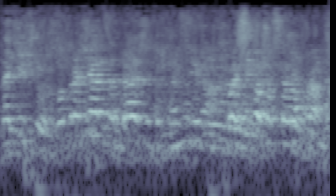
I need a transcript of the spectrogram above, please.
значить що, попрощатися далі, спасибо, що сказав правду.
